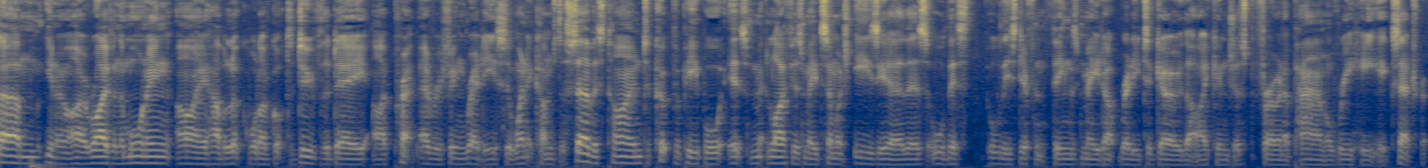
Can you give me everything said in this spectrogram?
um, you know, I arrive in the morning, I have a look what I've got to do for the day, I prep everything ready. So when it comes to service time to cook for people, it's life is made so much easier. There's all this, all these different things made up, ready to go that I can just throw in a pan or reheat, etc.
